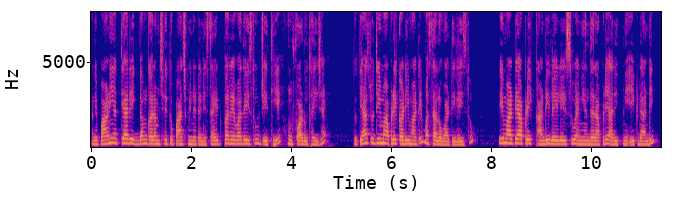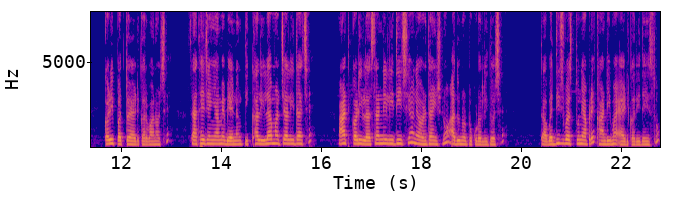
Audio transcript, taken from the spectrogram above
અને પાણી અત્યારે એકદમ ગરમ છે, તો પાંચ મિનિટ એને સાઈડ પર રહેવા દઈશું, જેથી એ હુંફાળું થઈ જાય. તો ત્યાં સુધીમાં આપણે કઢી માટે મસાલો વાટી લઈશું. એ માટે આપણે એક ખાંડી લઈ લઈશું. એની અંદર આપણે આ રીતની એક દાંડી કઢી પત્તો એડ કરવાનો છે. સાથે જ અહીંયા મેં બે નંગ તીખા લીલા મરચાં લીધા છે. આઠ કડી લસણની લીધી છે અને અડધા ઇંચનો આદુનો ટુકડો લીધો છે. તો આ બધી જ વસ્તુને આપણે ખાંડીમાં એડ કરી દઈશું.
